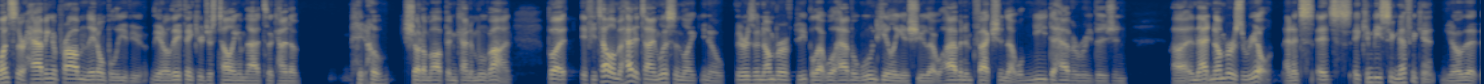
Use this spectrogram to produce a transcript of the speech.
once they're having a problem, they don't believe you. You know, they think you're just telling them that to kind of, you know, shut them up and kind of move on. But if you tell them ahead of time, listen, like, you know, there's a number of people that will have a wound healing issue, that will have an infection, that will need to have a revision. Uh, and that number is real and it's, it's, it can be significant, you know, that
